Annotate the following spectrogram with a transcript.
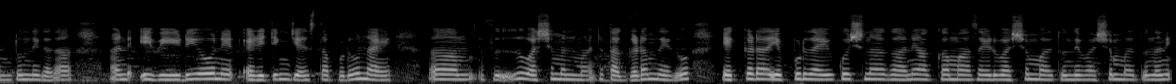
ఉంటుంది కదా. అండ్ ఈ వీడియో నేను ఎడిటింగ్ చేసేటప్పుడు నై ఫుల్ వర్షం అనమాట తగ్గడం లేదు. ఎక్కడ ఎప్పుడు లైవ్కి వచ్చినా కానీ అక్క మా సైడ్ వర్షం పడుతుంది వర్షం పడుతుందని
